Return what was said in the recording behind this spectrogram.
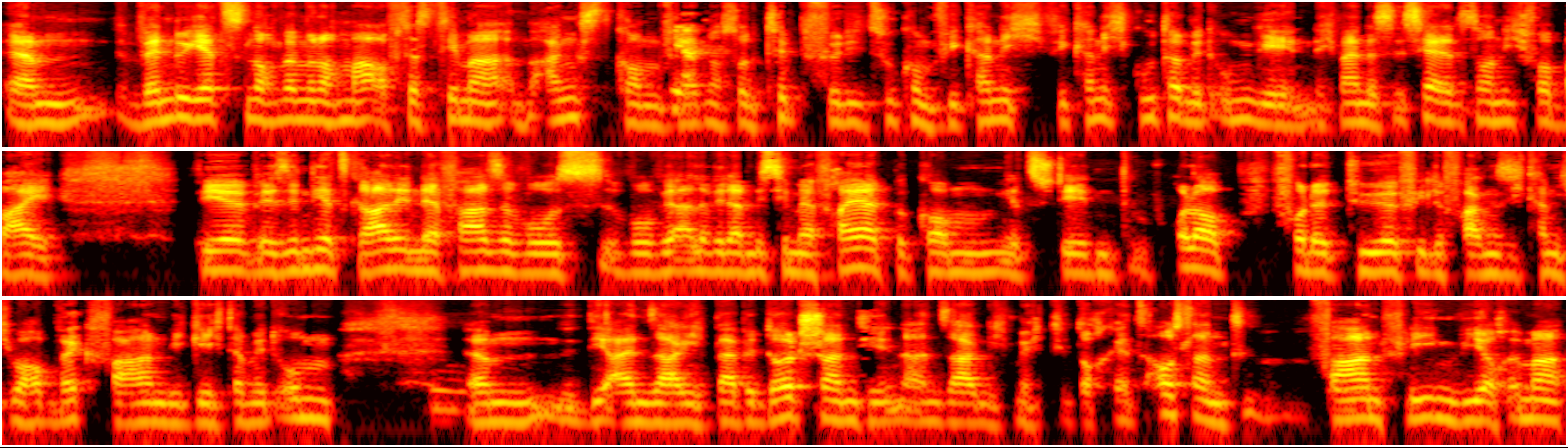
Ähm, wenn du jetzt noch, wenn wir nochmal auf das Thema Angst kommen, vielleicht ja. noch so ein Tipp für die Zukunft. Wie kann, ich, wie kann ich gut damit umgehen? Ich meine, das ist ja jetzt noch nicht vorbei. Wir, wir sind jetzt gerade in der Phase, wo, es, wo wir alle wieder ein bisschen mehr Freiheit bekommen. Jetzt steht Urlaub vor der Tür. Viele fragen sich, kann ich überhaupt wegfahren? Wie gehe ich damit um? Mhm. Ähm, die einen sagen, ich bleibe in Deutschland. Die anderen sagen, ich möchte doch ins Ausland fahren, fliegen, wie auch immer.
